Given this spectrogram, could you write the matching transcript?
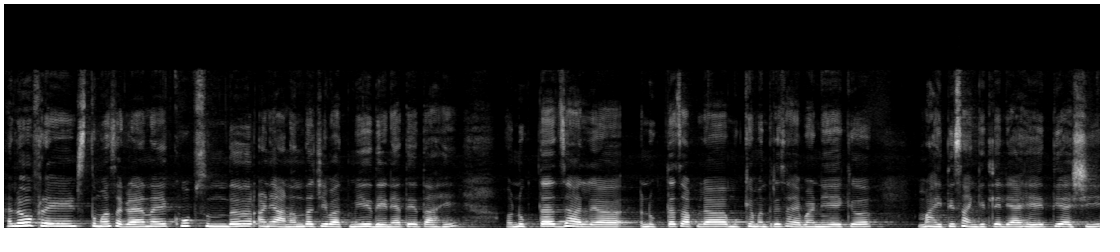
हॅलो फ्रेंड्स तुम्हा सगळ्यांना एक खूप सुंदर आणि आनंदाची बातमी देण्यात येत आहे. नुकत्याच झाल्या नुकत्याच आपल्या मुख्यमंत्री साहेबांनी एक माहिती सांगितलेली आहे ती अशी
